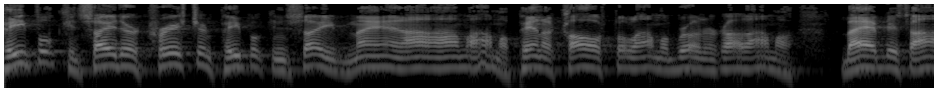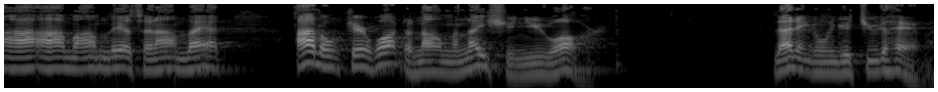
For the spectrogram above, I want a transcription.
People can say they're Christian. People can say, man, I'm, I'm a Pentecostal, I'm a brother God, I'm a Baptist, I, I'm, I'm this and I'm that. I don't care what denomination you are. That ain't going to get you to heaven.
